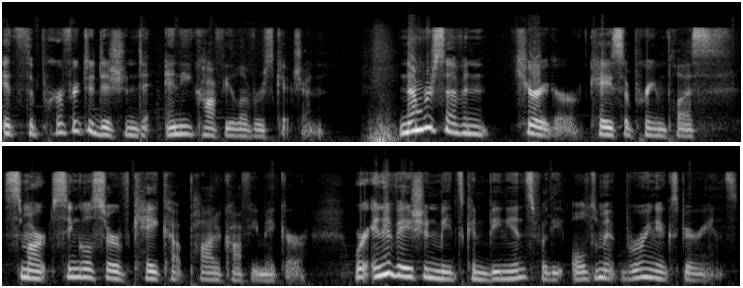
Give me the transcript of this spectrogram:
it's the perfect addition to any coffee lover's kitchen. Number seven, Keuriger K Supreme Plus Smart Single Serve K Cup Pot of Coffee Maker, where innovation meets convenience for the ultimate brewing experience.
